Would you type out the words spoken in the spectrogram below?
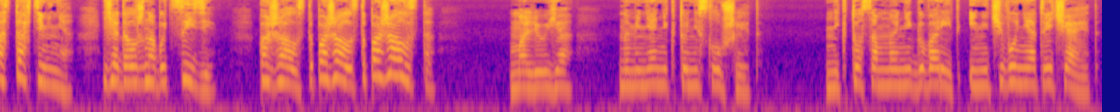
Оставьте меня! Я должна быть с Изи! Пожалуйста, пожалуйста, пожалуйста!» Молю я, но меня никто не слушает. Никто со мной не говорит и ничего не отвечает.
